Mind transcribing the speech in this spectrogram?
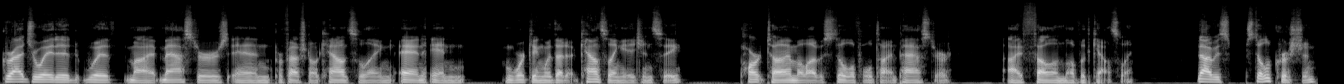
graduated with my master's in professional counseling and in working with a counseling agency part time while I was still a full time pastor. I fell in love with counseling. Now, I was still a Christian,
